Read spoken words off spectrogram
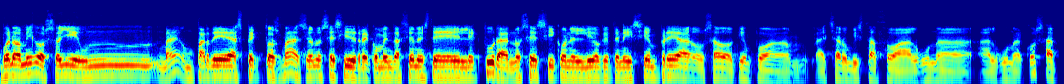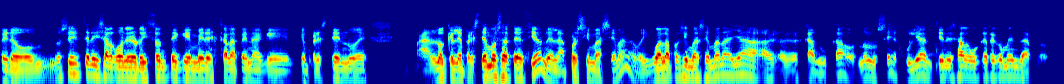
Bueno, amigos, oye, un, un, par de aspectos más. Yo no sé si recomendaciones de lectura, no sé si con el lío que tenéis siempre ha dado tiempo a, echar un vistazo a alguna, alguna cosa, pero no sé si tenéis algo en el horizonte que merezca la pena que, que a lo que le prestemos atención en la próxima semana. Igual la próxima semana ya ha caducado, no lo sé. Julián, ¿tienes algo que recomendarnos?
